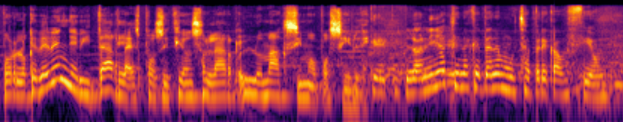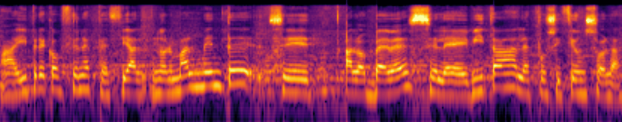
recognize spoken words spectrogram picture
por lo que deben evitar la exposición solar lo máximo posible. Los niños tienen que tener mucha precaución, hay precaución especial. Normalmente a los bebés se les evita la exposición solar.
